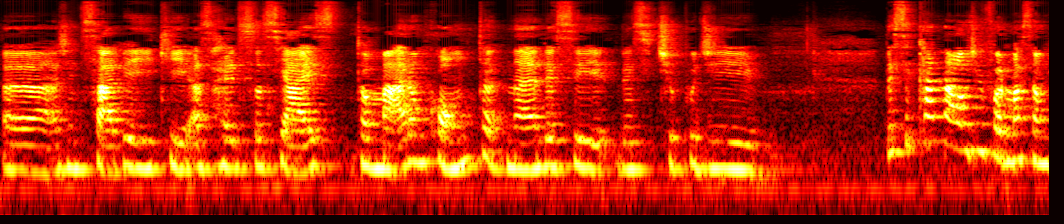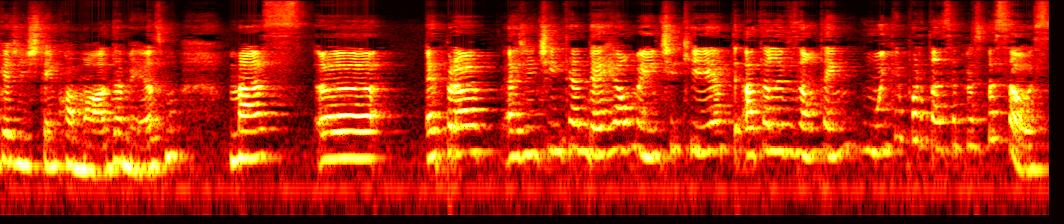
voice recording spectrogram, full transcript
Uh, a gente sabe aí que as redes sociais tomaram conta, né, desse, desse tipo de. desse canal de informação que a gente tem com a moda mesmo, mas uh, é pra a gente entender realmente que a, a televisão tem muita importância para as pessoas.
